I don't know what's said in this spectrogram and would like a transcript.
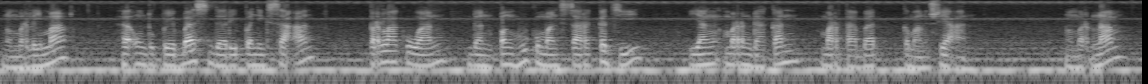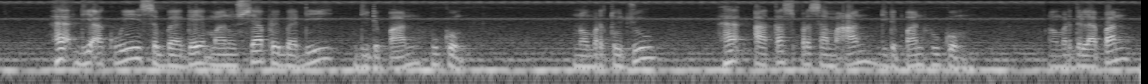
Nomor 5, hak untuk bebas dari penyiksaan, perlakuan, dan penghukuman secara keji yang merendahkan martabat kemanusiaan. Nomor 6, hak diakui sebagai manusia pribadi di depan hukum. Nomor 7, hak atas persamaan di depan hukum. Nomor 8,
